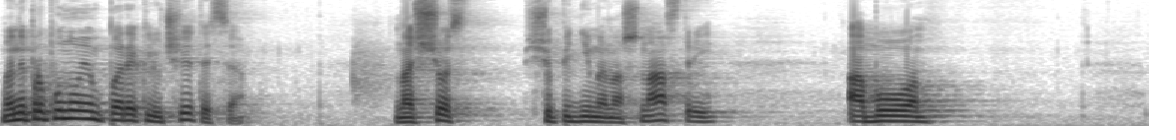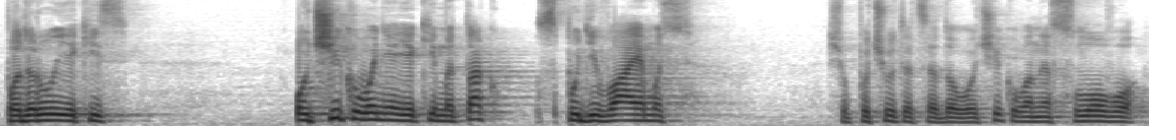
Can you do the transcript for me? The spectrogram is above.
Ми не пропонуємо переключитися на щось, що підніме наш настрій, або подарує якісь очікування, які ми так сподіваємось, щоб почути це довгоочікуване слово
